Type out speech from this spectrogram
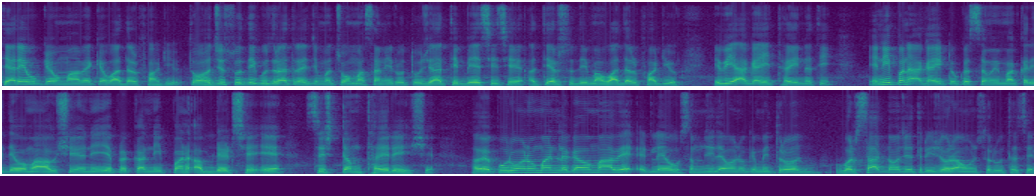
ત્યારે એવું કહેવામાં આવે કે વાદળ ફાટ્યું. તો હજુ સુધી ગુજરાત રાજ્યમાં ચોમાસાની ઋતુ જ્યારથી બેસી છે, અત્યાર સુધીમાં વાદળ ફાટ્યું એવી આગાહી થઈ નથી. એની પણ આગાહી ટૂંક જ સમયમાં કરી દેવામાં આવશે અને એ પ્રકારની પણ અપડેટ છે એ સિસ્ટમ થઈ રહી છે. હવે પૂર્વાનુમાન લગાવવામાં આવે એટલે એવું સમજી લેવાનું કે મિત્રો, વરસાદનો જે ત્રીજો રાઉન્ડ શરૂ થશે,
